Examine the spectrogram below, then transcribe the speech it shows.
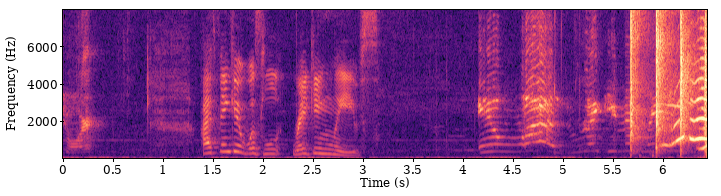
chore? I think it was l- raking leaves. It was raking the leaves.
